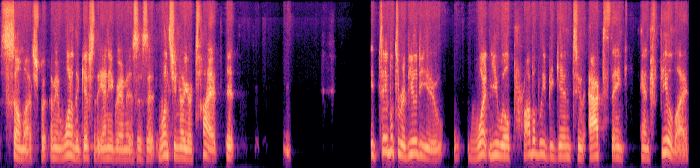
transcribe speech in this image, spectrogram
so much. But I mean, one of the gifts of the Enneagram is is that once you know your type, it it's able to reveal to you what you will probably begin to act, think, and feel like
